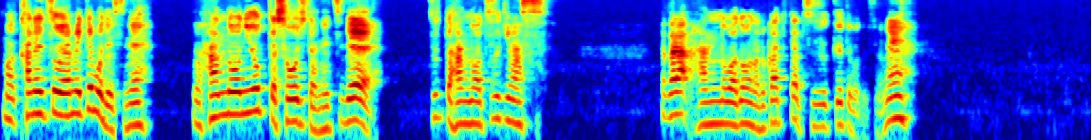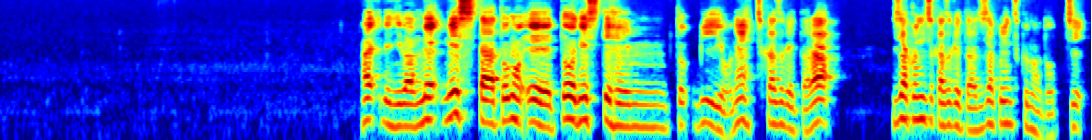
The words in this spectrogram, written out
まあ、加熱をやめてもですね、反応によって生じた熱でずっと反応は続きます。だから反応はどうなるかって言ったら続くってことですよね。はい。で、2番目。熱した後の A と熱してへんと B をね、近づけたら、磁石に近づけたら磁石につくのはどっち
